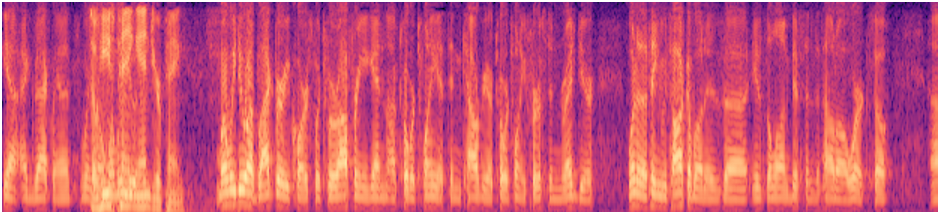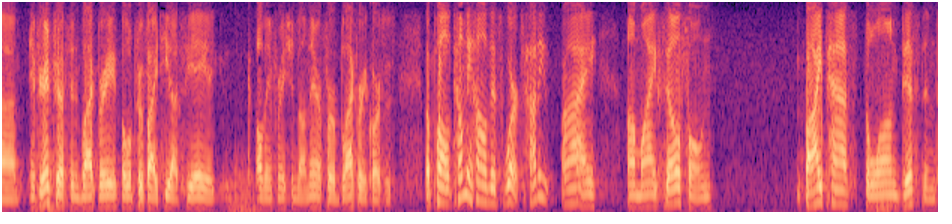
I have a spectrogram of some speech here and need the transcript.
Yeah, exactly. When, so he's paying do, and you're paying. When we do our BlackBerry course, which we're offering again October 20th in Calgary, October 21st in Red Deer, one of the things we talk about is uh, is the long distance and how it all works. So uh, if you're interested in BlackBerry, bulletproofit.ca, all the information's on there for BlackBerry courses. But Paul, tell me how this works. How do I, on my cell phone, bypass the long distance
